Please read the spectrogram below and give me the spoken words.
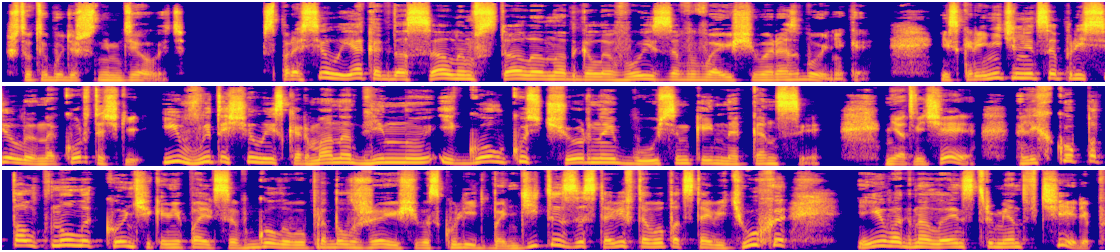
Что ты будешь с ним делать? Спросил я, когда Салым встала над головой завывающего разбойника. Искоренительница присела на корточки и вытащила из кармана длинную иголку с черной бусинкой на конце. Не отвечая, легко подтолкнула кончиками пальцев голову продолжающего скулить бандита, заставив того подставить ухо, и вогнала инструмент в череп.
